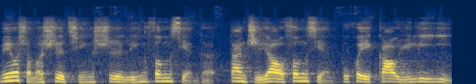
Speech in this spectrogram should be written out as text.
没有什么事情是零风险的，但只要风险不会高于利益，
